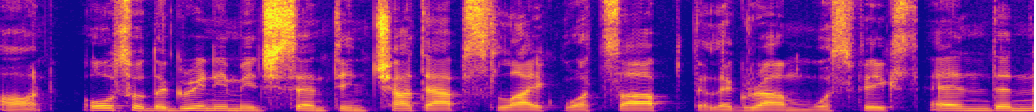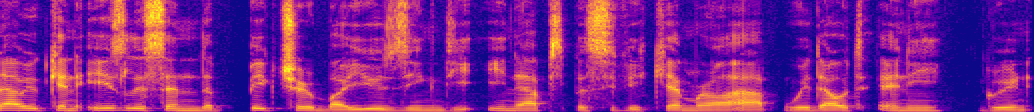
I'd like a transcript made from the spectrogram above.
on. Also the green image sent in chat apps like WhatsApp, Telegram was fixed and now you can easily send a picture by using the in-app specific camera app without any green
